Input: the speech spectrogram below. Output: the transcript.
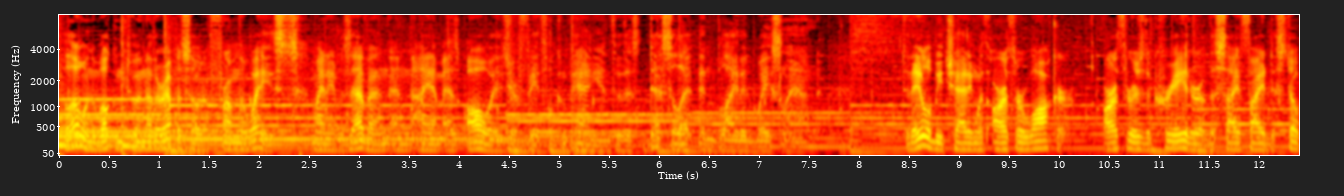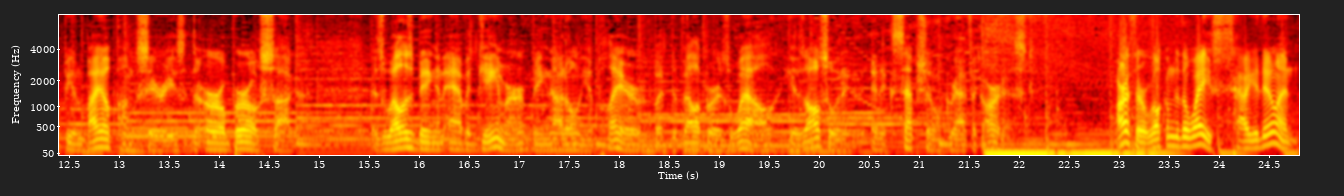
Hello and welcome to another episode of From the Waste. My name is Evan, and I am, as always, your faithful companion through this desolate and blighted wasteland. Today we'll be chatting with Arthur Walker. Arthur is the creator of the sci-fi dystopian biopunk series, the Uroboros Saga. As well as being an avid gamer, being not only a player but developer as well, he is also an, an exceptional graphic artist. Arthur, welcome to the Waste. How you doing?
